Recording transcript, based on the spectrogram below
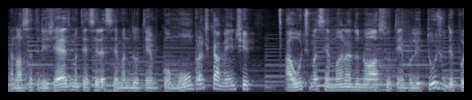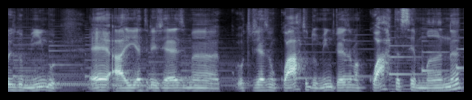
na nossa 33ª semana do Tempo Comum, praticamente a última semana do nosso tempo litúrgico, depois do domingo é aí a 30, o 34 domingo, 34 semana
